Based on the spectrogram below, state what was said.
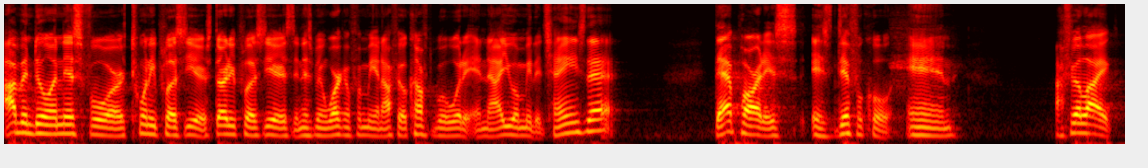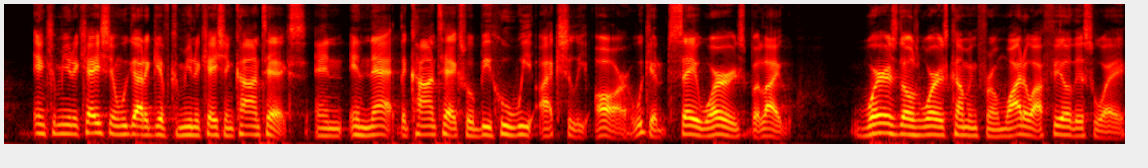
I've been doing this for 20 plus years, 30 plus years, and it's been working for me and I feel comfortable with it. And now you want me to change that? That part is is difficult. And I feel like in communication, we got to give communication context. And in that, the context will be who we actually are. We could say words, but like, where's those words coming from? Why do I feel this way?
